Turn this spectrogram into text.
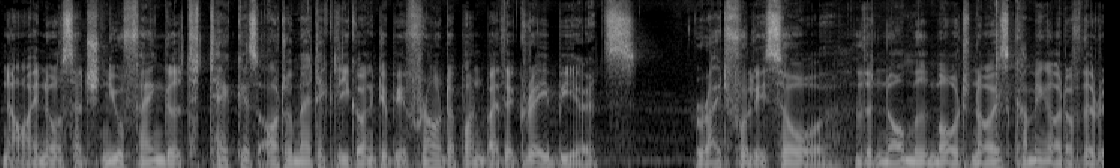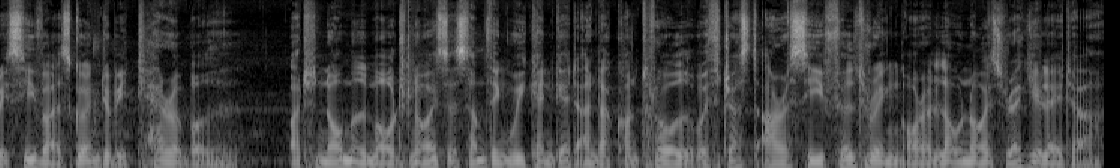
Now I know such newfangled tech is automatically going to be frowned upon by the greybeards. Rightfully so, the normal mode noise coming out of the receiver is going to be terrible. But normal mode noise is something we can get under control with just RC filtering or a low noise regulator.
